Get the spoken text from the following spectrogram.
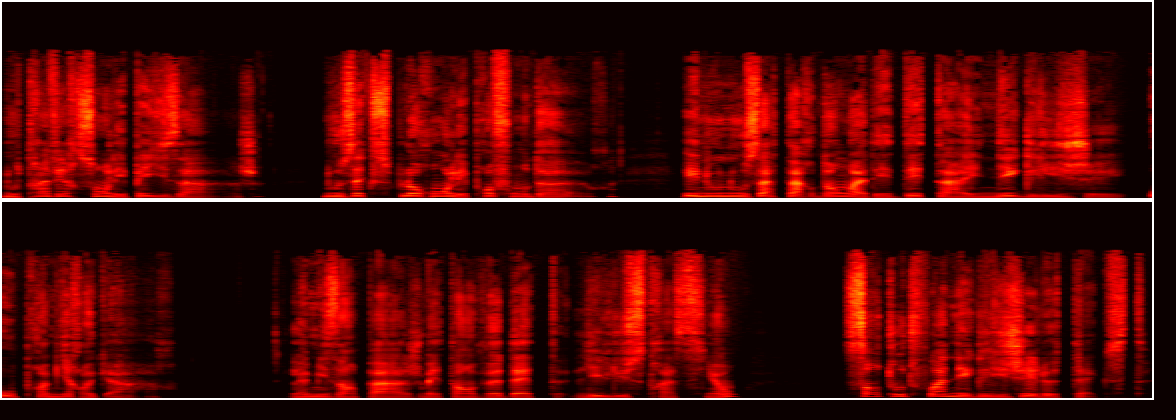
Nous traversons les paysages, nous explorons les profondeurs et nous nous attardons à des détails négligés au premier regard. La mise en page met en vedette l'illustration, sans toutefois négliger le texte.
